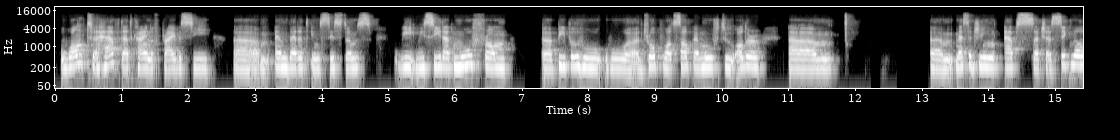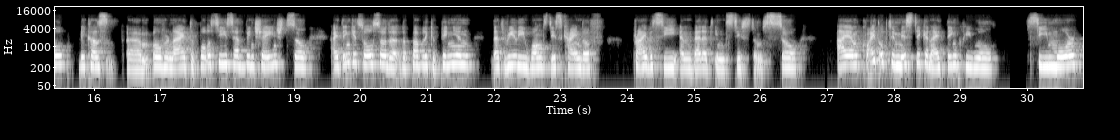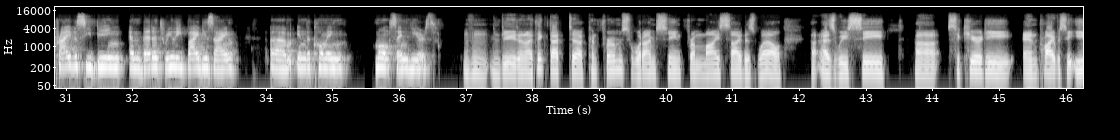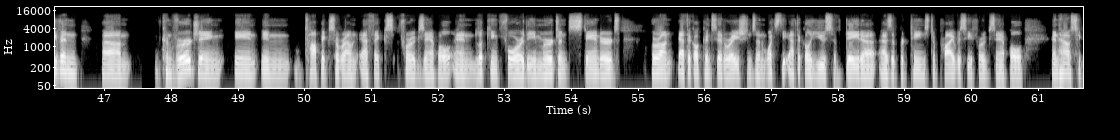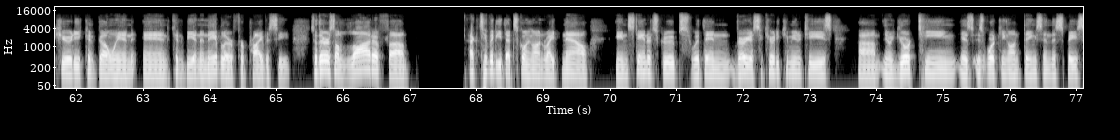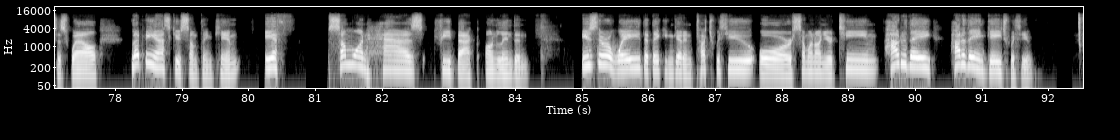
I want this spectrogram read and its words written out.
want to have that kind of privacy um, embedded in systems. We we see that move from uh, people who who uh, drop whatsapp and move to other um, um, messaging apps such as signal because um, overnight the policies have been changed. So i think it's also the, the public opinion that really wants this kind of privacy embedded in systems. So I am quite optimistic, and I think we will see more privacy being embedded really by design um, in the coming months and years. Mm-hmm, indeed. And I think that uh, confirms what I'm seeing from my side as well. Uh, as we see uh, security and privacy, even um, converging in in topics around ethics for example and looking for the emergent standards around ethical considerations and what's the ethical use of data as it pertains to privacy for example and how security can go in and can be an enabler for privacy. So there's a lot of uh, activity that's going on right now in standards groups within various security communities um, you know your team is is working on things in this space as well. Let me ask you something kim. If someone has feedback on LINDDUN is there a way that they can get in touch with you or someone on your team? How do they how do they engage with you?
